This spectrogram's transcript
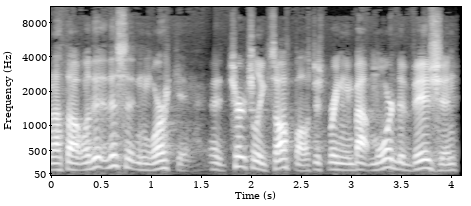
And I thought, well, this isn't working. Uh, church league softball is just bringing about more division,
